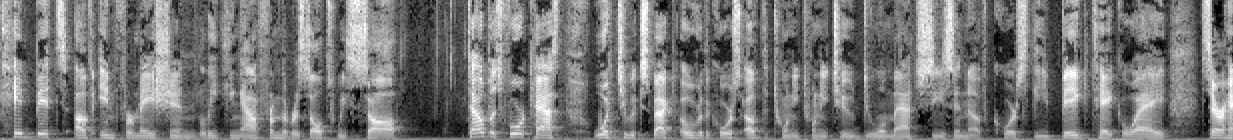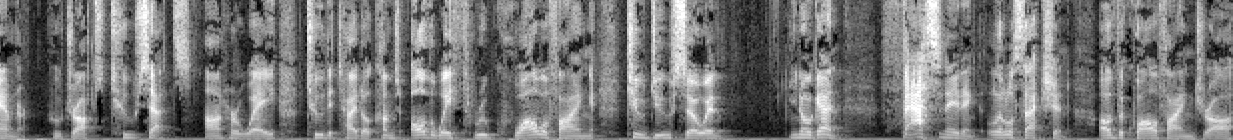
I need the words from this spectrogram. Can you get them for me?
tidbits of information leaking out from the results we saw to help us forecast what to expect over the course of the 2022 dual match season. Of course, the big takeaway Sarah Hamner who drops two sets on her way to the title, comes all the way through qualifying to do so. And, you know, again, fascinating little section of the qualifying draw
